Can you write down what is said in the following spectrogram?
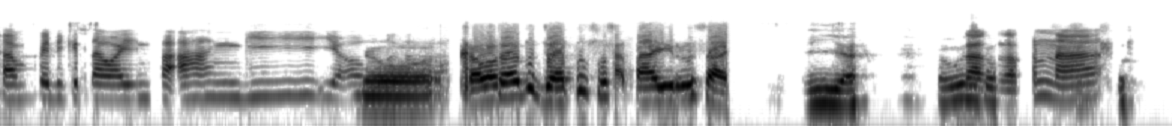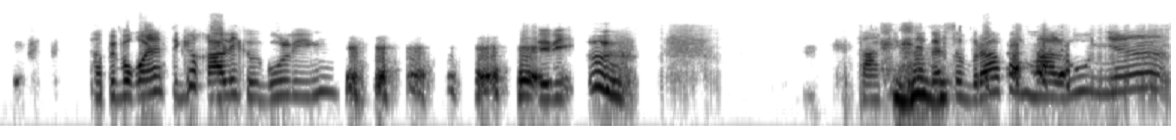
Sampai diketawain Pak Anggi. Ya Allah. no. kalau saya tuh jatuh terus tai rusak. Iya. nggak nggak kena tapi pokoknya tiga kali keguling jadi uh sakitnya gak seberapa malunya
